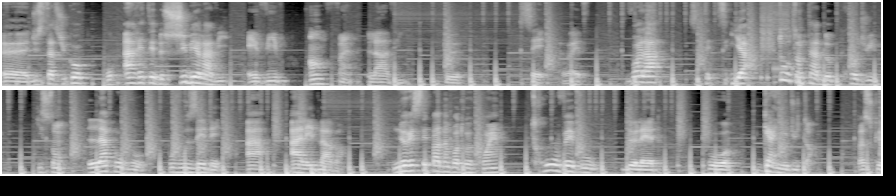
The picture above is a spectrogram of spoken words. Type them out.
euh, du statu quo, pour arrêter de subir la vie et vivre enfin la vie de ses rêves. Voilà, il y a tout un tas de produits qui sont là pour vous, pour vous aider à aller de l'avant. Ne restez pas dans votre coin, trouvez-vous de l'aide pour gagner du temps. Parce que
